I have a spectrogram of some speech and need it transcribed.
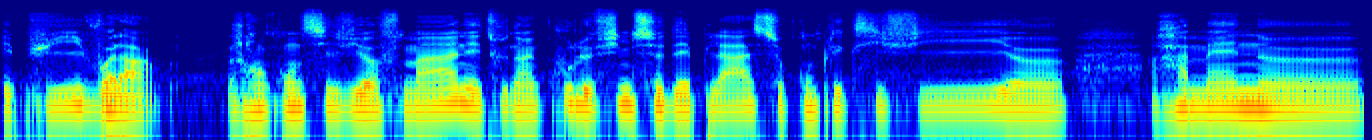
Et puis voilà, je rencontre Sylvie Hoffman et tout d'un coup le film se déplace, se complexifie, ramène le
